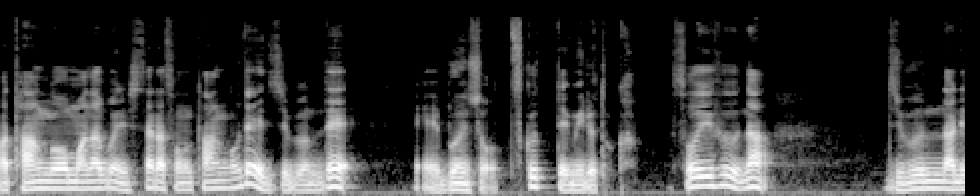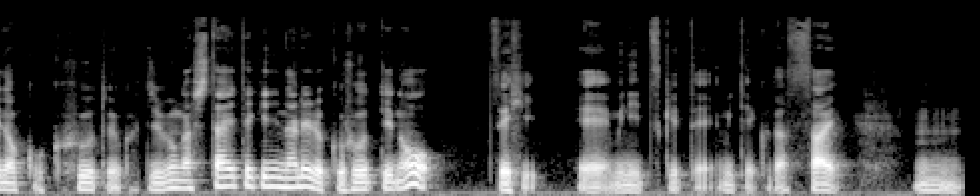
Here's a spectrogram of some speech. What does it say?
まあ、単語を学ぶにしたらその単語で自分で、文章を作ってみるとか。そういうふうな自分なりのこう工夫というか自分が主体的になれる工夫っていうのを是非、えー、身につけてみてください。うん、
